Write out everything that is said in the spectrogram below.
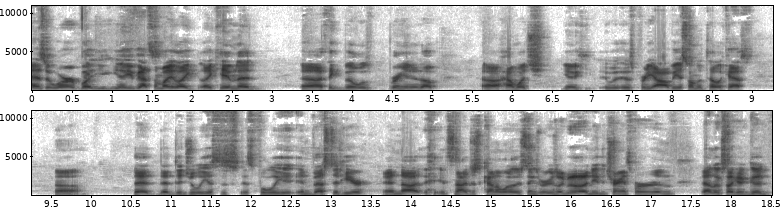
as it were. But you you know, you've got somebody like like him that uh, I think Bill was bringing it up. Uh, how much you know he, it, was, it was pretty obvious on the telecast uh, that that DeJulius is, is fully invested here and not it's not just kind of one of those things where he's like oh I need to transfer and that looks like a good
